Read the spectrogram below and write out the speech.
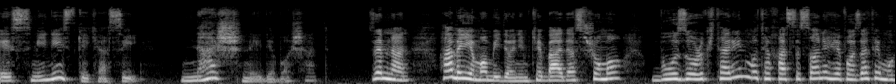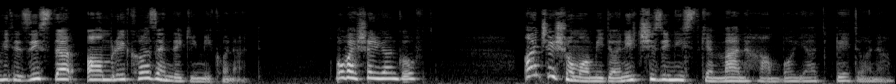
اسمی نیست که کسی نشنیده باشد. ضمنا همه ما می‌دانیم که بعد از شما بزرگترین متخصصان حفاظت محیط زیست در آمریکا زندگی می کنند. مبشریان گفت آنچه شما می‌دانید چیزی نیست که من هم باید بدانم.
